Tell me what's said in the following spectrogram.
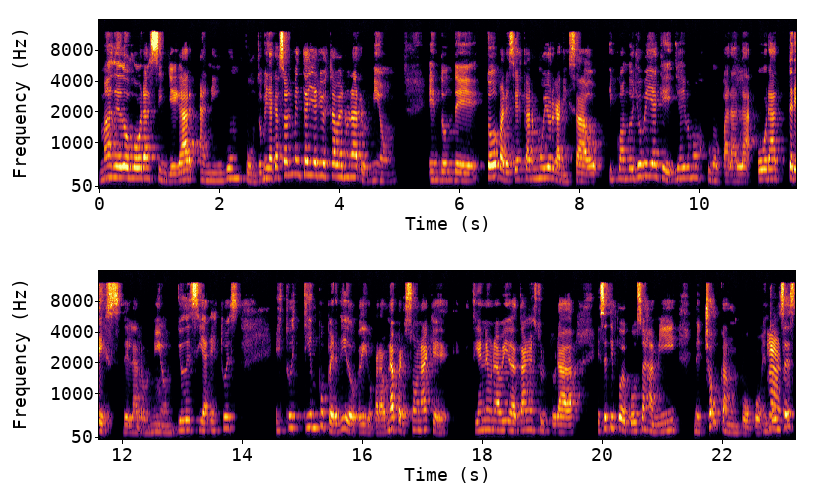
más de dos horas sin llegar a ningún punto. Mira, casualmente ayer yo estaba en una reunión en donde todo parecía estar muy organizado y cuando yo veía que ya íbamos como para la hora 3 de la reunión, yo decía, esto es, esto es tiempo perdido. Digo, para una persona que tiene una vida tan estructurada, ese tipo de cosas a mí me chocan un poco. Entonces,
